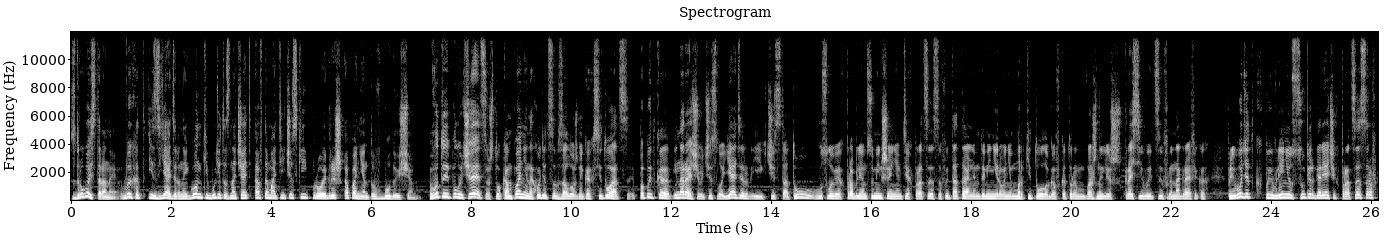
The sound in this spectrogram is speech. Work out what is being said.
С другой стороны, выход из ядерной гонки будет означать автоматический проигрыш оппоненту в будущем. Вот и получается, что компании находятся в заложниках ситуации. Попытка и наращивать число ядер и их частоту в условиях проблем с уменьшением тех процессов и тотальным доминированием маркетологов, которым важны лишь красивые цифры на графиках, приводит к появлению супергорячих процессоров,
